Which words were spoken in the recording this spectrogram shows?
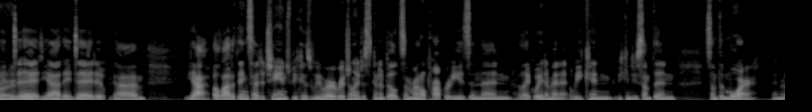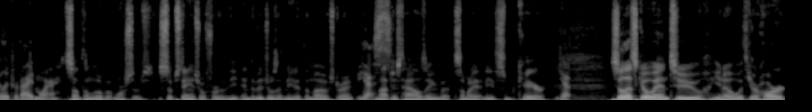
Right? They did, yeah, they did. It, um, yeah, a lot of things had to change because we were originally just going to build some rental properties, and then we're like, wait a minute, we can we can do something something more and really provide more. Something a little bit more sub- substantial for the individuals that need it the most, right? Yes. Not just housing, but somebody that needs some care. Yep. So let's go into, you know, with your heart,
